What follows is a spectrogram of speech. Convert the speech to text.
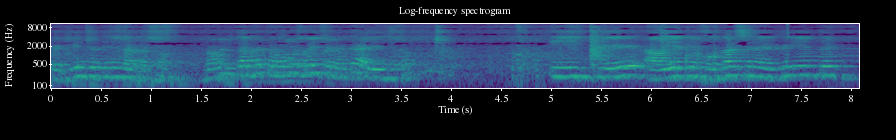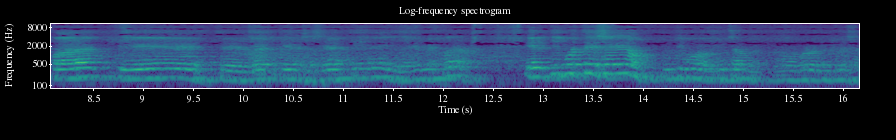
el cliente tiene la razón. ¿No? Tal vez famoso dicho en la calle, ¿no? Y que había que enfocarse en el cliente para que este, ver qué necesidades tiene y de mejorar. El tipo este decía que no, un tipo, mucha, no me acuerdo qué empresa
